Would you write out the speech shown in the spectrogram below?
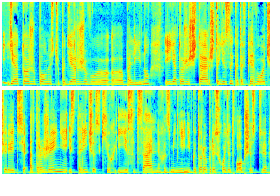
Я тоже полностью поддерживаю э, Полину. И я тоже считаю, что язык это в первую очередь отражение исторических и социальных изменений, которые происходят в обществе.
